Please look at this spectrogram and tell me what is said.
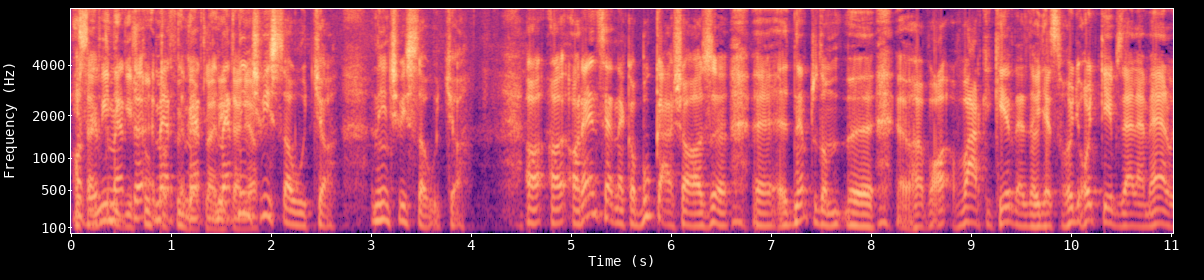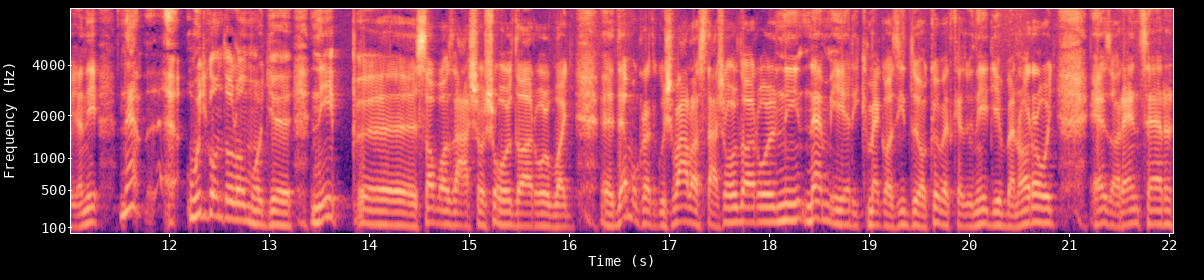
Hiszen Azért, mindig mert, is tudta mert, mert, mert nincs visszaútja. Nincs visszaútja. A, a, a rendszernek a bukása az, nem tudom, ha bárki kérdezne, hogy ezt hogy, hogy képzelem el, hogy a nép, nem, úgy gondolom, hogy nép szavazásos oldalról, vagy demokratikus választás oldalról nem érik meg az idő a következő négy évben arra, hogy ez a rendszer,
